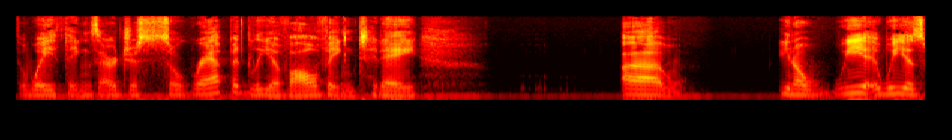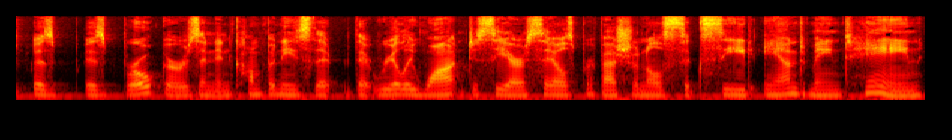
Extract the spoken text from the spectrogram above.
the way things are just so rapidly evolving today. Uh, you know, we we as, as as brokers and in companies that that really want to see our sales professionals succeed and maintain,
